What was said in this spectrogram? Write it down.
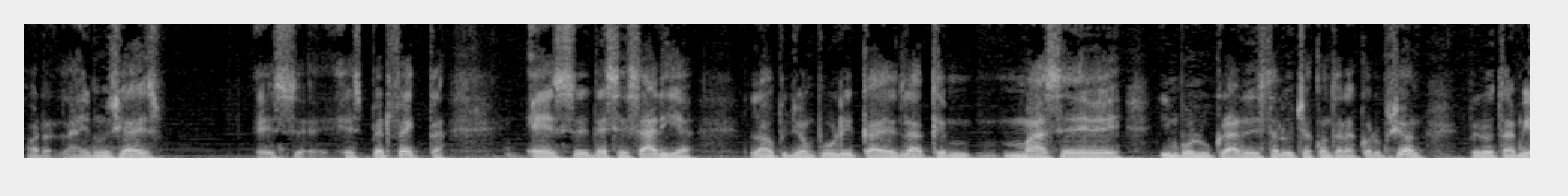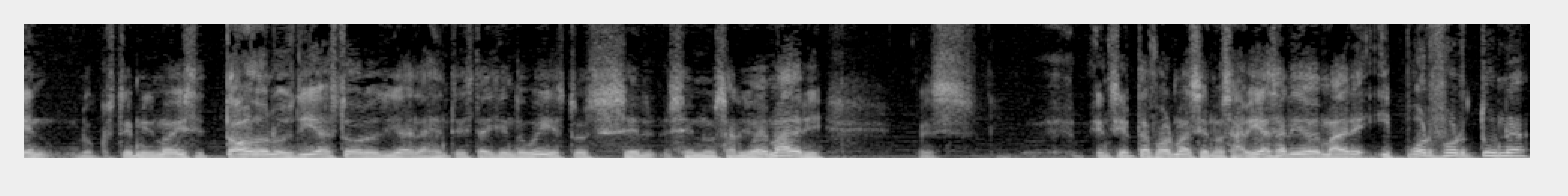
Ahora, la denuncia es, es, es perfecta, es necesaria. La opinión pública es la que más se debe involucrar en esta lucha contra la corrupción. Pero también, lo que usted mismo dice, todos los días, todos los días la gente está diciendo, uy, esto se, se nos salió de madre. Pues, en cierta forma, se nos había salido de madre y por fortuna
